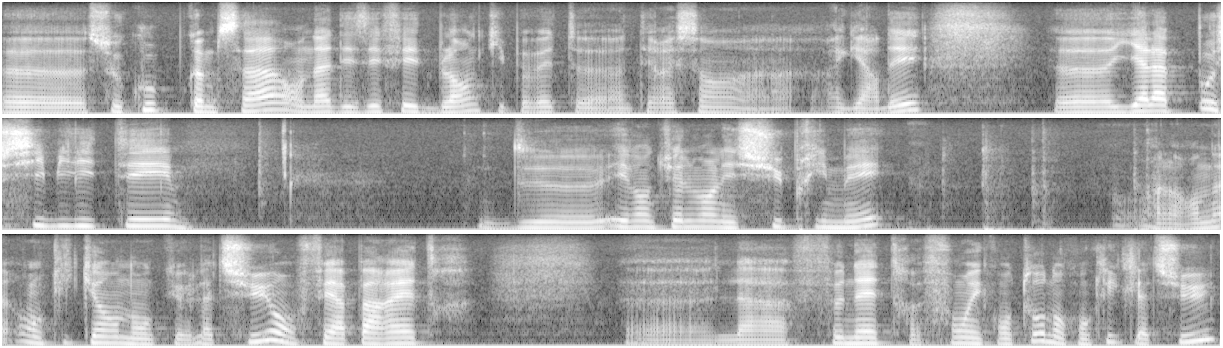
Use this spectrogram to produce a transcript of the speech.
euh, se coupent comme ça, on a des effets de blanc qui peuvent être intéressants à, garder. il y a la possibilité de éventuellement les supprimer. Alors en, cliquant donc là-dessus, on fait apparaître euh, la fenêtre fond et contour, donc on clique là-dessus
